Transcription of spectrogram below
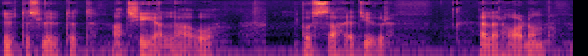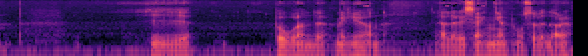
uteslutet att kela och pussa ett djur eller har dem i boendemiljön eller i sängen och så vidare.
